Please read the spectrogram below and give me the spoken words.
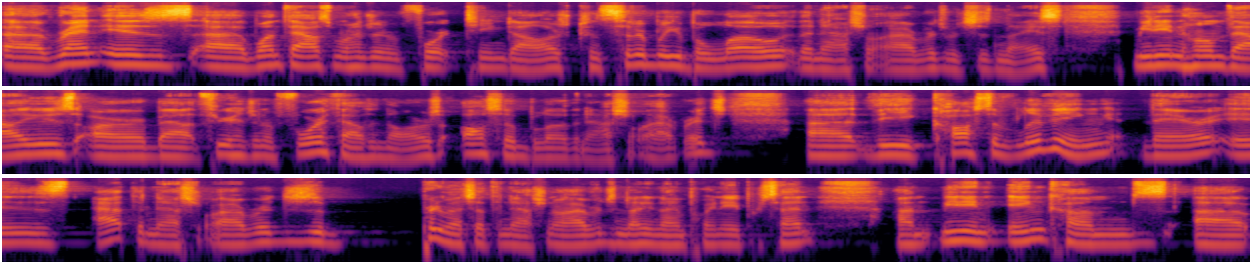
uh, rent is uh, $1,114, considerably below the national average, which is nice. Median home values are about $304,000, also below the national average. Uh, the cost of living there is at the national average, pretty much at the national average, 99.8%. Um, median incomes, uh,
